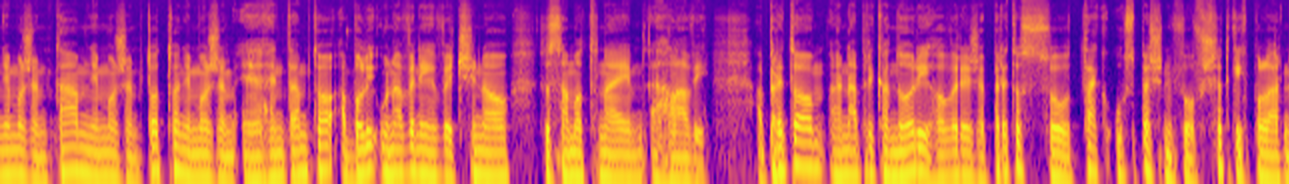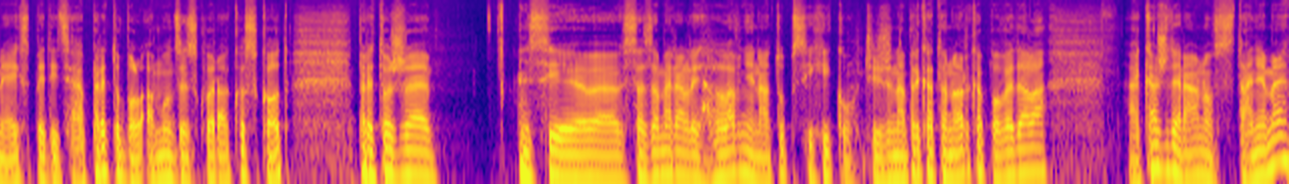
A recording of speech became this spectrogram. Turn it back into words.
nemôžem tam, nemôžem toto, nemôžem hen tamto a boli unavení väčšinou zo samotnej hlavy. A preto napríklad Nori hovorí, že preto sú tak úspešní vo všetkých polárnych expedíciách a preto bol Amundsen skôr ako Scott, pretože si e, sa zamerali hlavne na tú psychiku. Čiže napríklad tá Norka povedala, a každé ráno vstaneme,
